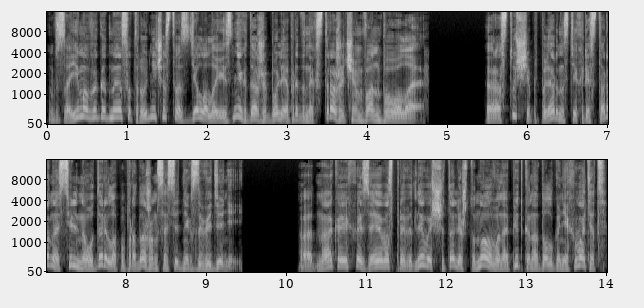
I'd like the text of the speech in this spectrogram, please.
Взаимовыгодное сотрудничество сделало из них даже более преданных стражей, чем Ван Буэлла. Растущая популярность их ресторана сильно ударила по продажам соседних заведений. Однако их хозяева справедливо считали, что нового напитка надолго не хватит.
